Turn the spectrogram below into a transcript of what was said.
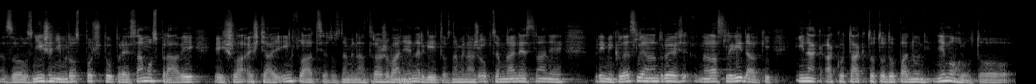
so znížením rozpočtu pre samozprávy išla ešte aj inflácia, to znamená zdražovanie energii, to znamená, že obcem na jednej strane príjmy klesli a na druhej narastli výdavky. Inak ako takto to dopadnúť nemohlo. To,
